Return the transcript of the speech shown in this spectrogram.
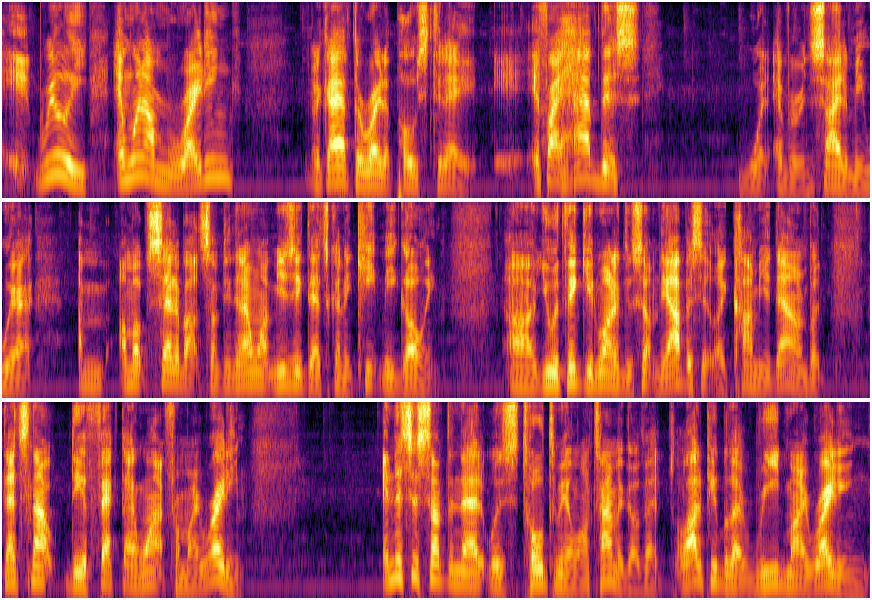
It really and when I'm writing, like I have to write a post today. If I have this whatever inside of me where I'm I'm upset about something, then I want music that's going to keep me going. Uh, you would think you'd want to do something the opposite, like calm you down, but that's not the effect I want from my writing and this is something that was told to me a long time ago that a lot of people that read my writing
